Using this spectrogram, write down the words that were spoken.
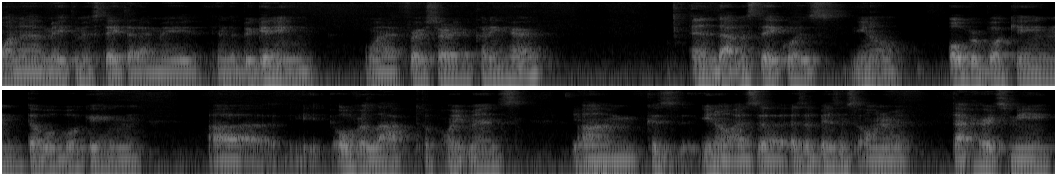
want to make the mistake that I made in the beginning when I first started cutting hair. And that mistake was, you know, overbooking, double booking, uh, overlapped appointments. Yeah. Um, because you know, as a as a business owner, that hurts me,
